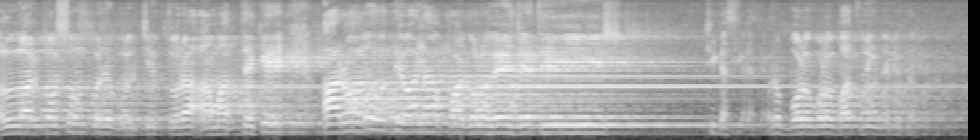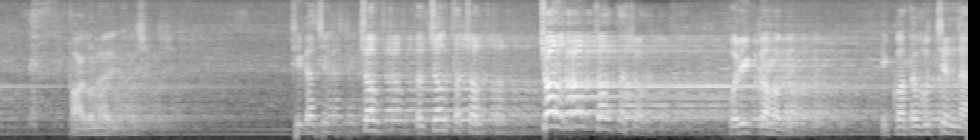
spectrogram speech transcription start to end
আল্লাহর কসম করে বলছি, তোরা আমার থেকে আরও দেওয়ানা পাগল হয়ে যেতিস। ঠিক আছে ওরা বড় বড় বাতলিং দেখে। পাগল হয়ে যাচ্ছে। ঠিক আছে, চল, তো চল তো চল চল চল তো চল। পরীক্ষা হবে। এই কথা বুঝছেন না?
